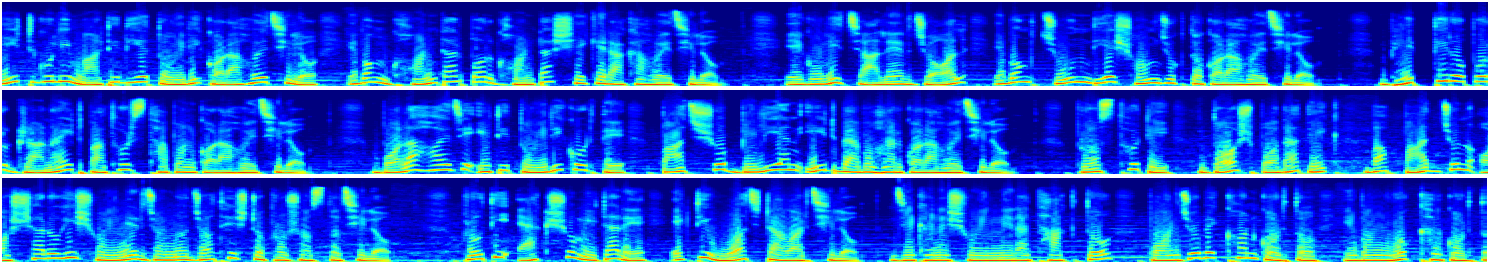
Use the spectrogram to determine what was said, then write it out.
ইটগুলি মাটি দিয়ে তৈরি করা হয়েছিল এবং ঘণ্টার পর ঘণ্টা সেকে রাখা হয়েছিল। এগুলি চালের জল এবং চুন দিয়ে সংযুক্ত করা হয়েছিল। ভিত্তির ওপর গ্রানাইট পাথর স্থাপন করা হয়েছিল। বলা হয় যে এটি তৈরি করতে পাঁচশো বিলিয়ন ইট ব্যবহার করা হয়েছিল। প্রস্থটি দশ পদাতিক বা পাঁচজন অশ্বারোহী সৈন্যের জন্য যথেষ্ট প্রশস্ত ছিল। প্রতি একশো মিটারে একটি ওয়াচ টাওয়ার ছিল, যেখানে সৈন্যেরা থাকত, পর্যবেক্ষণ করত এবং রক্ষা করত।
